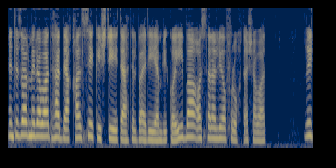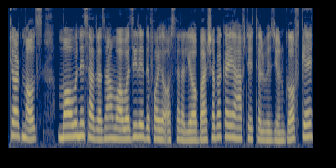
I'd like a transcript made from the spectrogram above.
انتظار می رود حداقل سه کشتی تحت البری امریکایی به استرالیا فروخته شود. ریچارد مالز معاون صدر و وزیر دفاع استرالیا به شبکه هفته تلویزیون گفت که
